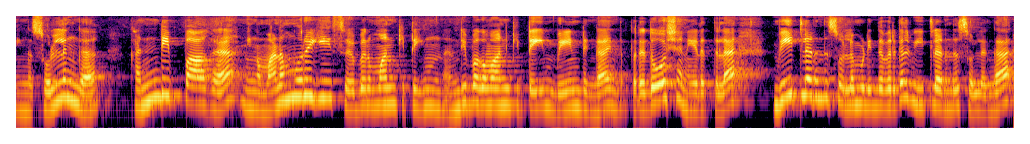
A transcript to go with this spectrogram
நீங்கள் சொல்லுங்கள் கண்டிப்பாக நீங்கள் மனமுருகி சிவபெருமான் கிட்டையும் நந்தி பகவான் கிட்டையும் வேண்டுங்க. இந்த பிரதோஷ நேரத்தில் வீட்டிலேருந்து சொல்ல முடிந்தவர்கள் வீட்டில் இருந்து சொல்லுங்கள்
